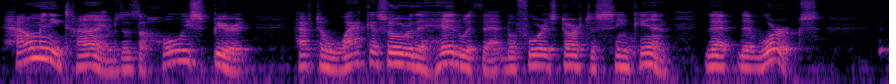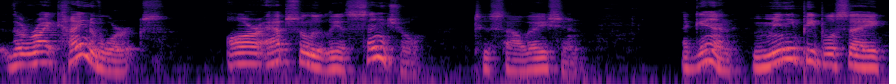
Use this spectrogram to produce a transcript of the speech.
how many times does the Holy Spirit have to whack us over the head with that before it starts to sink in? That that works, the right kind of works, are absolutely essential to salvation. Again, many people say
